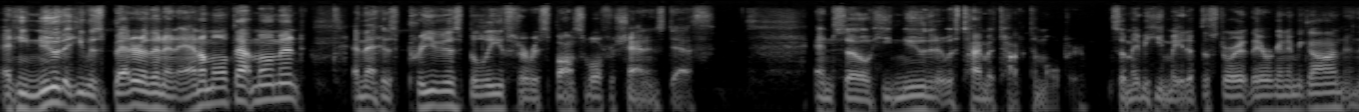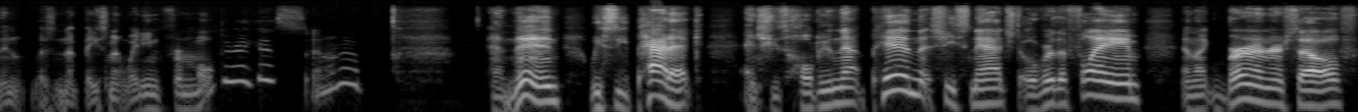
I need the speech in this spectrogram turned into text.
And he knew that he was better than an animal at that moment and that his previous beliefs were responsible for Shannon's death. And so he knew that it was time to talk to Mulder. So maybe he made up the story that they were going to be gone and then was in the basement waiting for Mulder, I guess. I don't know. And then we see Paddock and she's holding that pin that she snatched over the flame and like burning herself.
